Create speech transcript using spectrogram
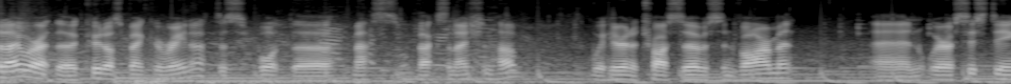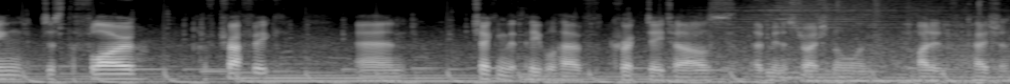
Today we're at the Qudos Bank Arena to support the mass vaccination hub. We're here in a tri-service environment and we're assisting just the flow of traffic and checking that people have correct details, administrational and identification.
